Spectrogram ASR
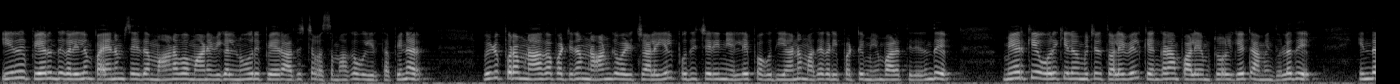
இரு பேருந்துகளிலும் பயணம் செய்த மாணவ மாணவிகள் நூறு பேர் அதிர்ஷ்டவசமாக உயிர் தப்பினர். விழுப்புரம் நாகப்பட்டினம் நான்கு வழிச்சாலையில் புதுச்சேரியின் எல்லைப் பகுதியான மதகடிப்பட்டு மேம்பாலத்திலிருந்து மேற்கே ஒரு கிலோமீட்டர் தொலைவில் கெங்கராம்பாளையம் டோல்கேட் அமைந்துள்ளது. இந்த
